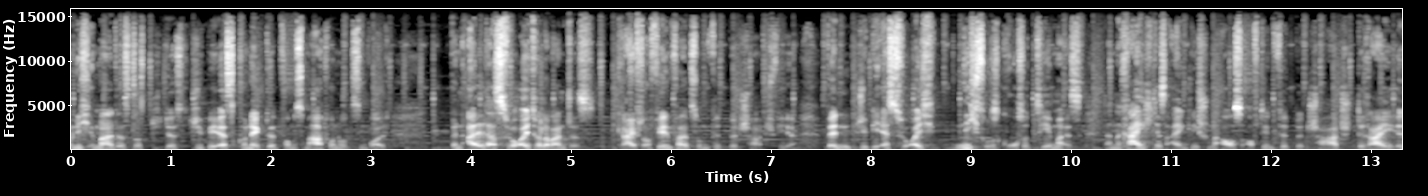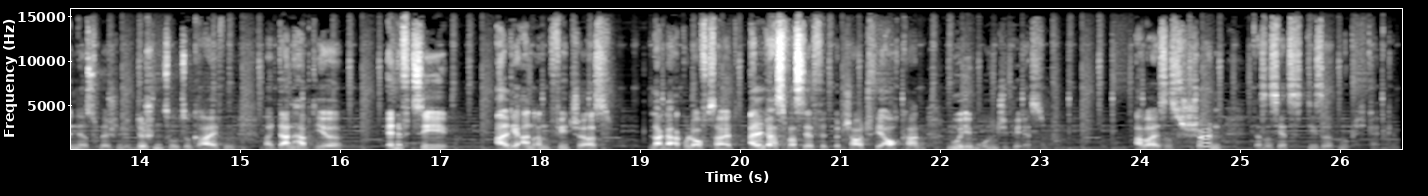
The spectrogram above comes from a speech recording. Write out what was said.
und nicht immer das, das, das GPS-Connected vom Smartphone nutzen wollt, wenn all das für euch relevant ist, greift auf jeden Fall zum Fitbit Charge 4. Wenn GPS für euch nicht so das große Thema ist, dann reicht es eigentlich schon aus, auf den Fitbit Charge 3 in der Special Edition zuzugreifen, weil dann habt ihr NFC, all die anderen Features, lange Akkulaufzeit, all das, was der Fitbit Charge 4 auch kann, nur eben ohne GPS. Aber es ist schön, dass es jetzt diese Möglichkeit gibt.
